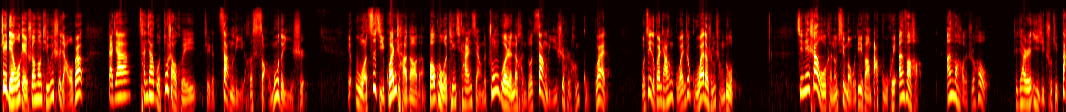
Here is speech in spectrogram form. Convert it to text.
这点我给双方提供视角。我不知道大家参加过多少回这个葬礼和扫墓的仪式。我自己观察到的，包括我听其他人讲的，中国人的很多葬礼仪式是很古怪的。我自己的观察很古怪，你说古怪到什么程度？今天上午可能去某个地方把骨灰安放好，安放好了之后，这家人一起出去大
